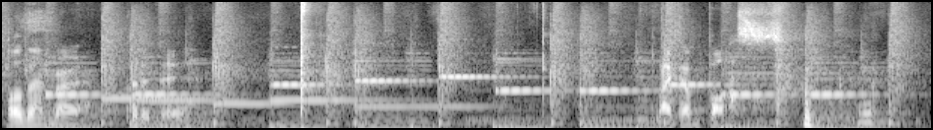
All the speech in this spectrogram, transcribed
Well done, bro. Put it there. Like a boss.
